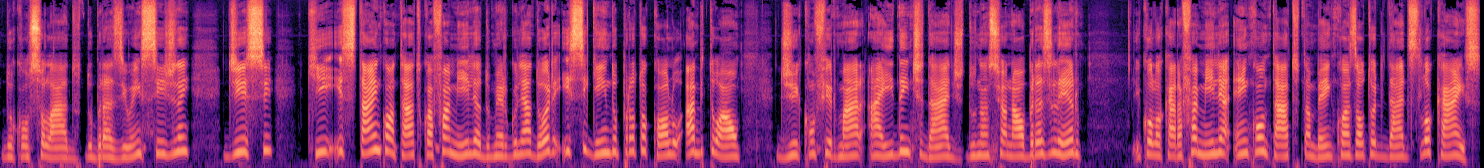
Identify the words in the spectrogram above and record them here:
do Consulado do Brasil em Sydney, disse que está em contato com a família do mergulhador e seguindo o protocolo habitual de confirmar a identidade do nacional brasileiro e colocar a família em contato também com as autoridades locais,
